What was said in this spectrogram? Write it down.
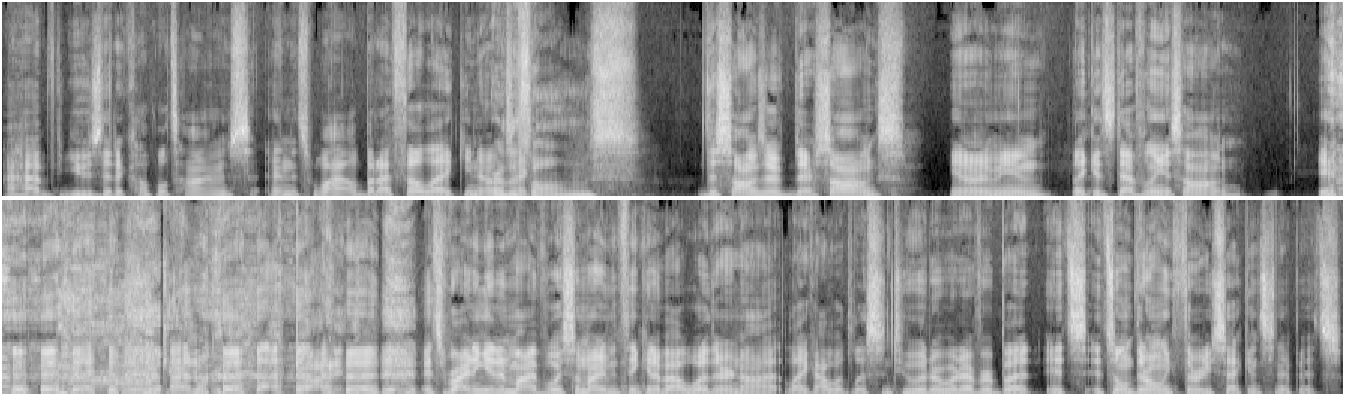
I have used it a couple times, and it's wild. But I felt like you know, Or the tech- songs? the songs are their songs. You know what I mean? Like it's definitely a song. I don't- it's writing it in my voice. I'm not even thinking about whether or not like I would listen to it or whatever. But it's it's on, they're only 30 second snippets,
